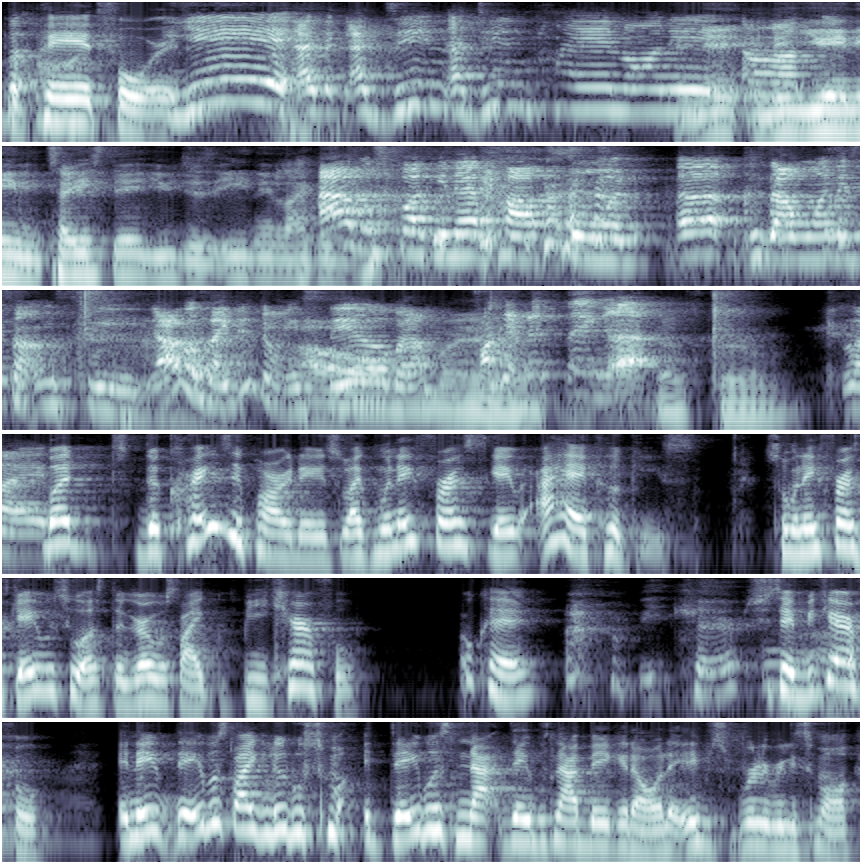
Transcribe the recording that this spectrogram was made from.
Prepared for it. Yeah, I, I didn't I didn't plan on it. And then, and then Um, you it- ain't even taste it. You just eating it like I was fucking that popcorn up because I wanted something sweet. I was like, this joint Oh, stale, but I'm man. fucking this thing up. That's terrible. Like, But the crazy part is, like when they first gave, I had cookies. So when they first gave it to us, the girl was like, "Be careful." Okay, Be careful. she said, "Be careful." And they, they was like little small. They was not. They was not big at all. It was really, really small.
